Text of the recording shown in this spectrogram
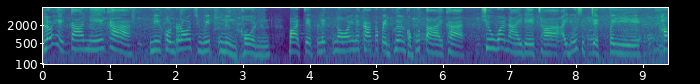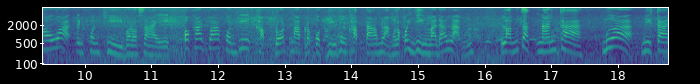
แล้วเหตุการณ์นี้ค่ะ มีคนรอดชีวิตหนึ่งคน บาดเจ็บเล็กน้อยนะคะ ก็เป็นเพื่อนของผู้ตายค่ะ ชื่อว่านายเดชาอายุ 17 ปี เขาอะเป็นคนขี่มอเตอร์ไซค์ก็คาดว่าคนที่ขับรถมาประกบยิงคงขับตามหลัง แล้วก็ยิงมาด้านหลัง หลังจากนั้นค่ะ เมื่อมีการ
